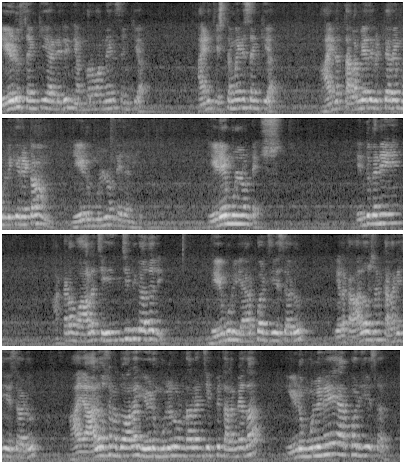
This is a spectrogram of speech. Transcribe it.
ఏడు సంఖ్య అనేది నెంబర్ వన్ అయిన సంఖ్య. ఆయనకి ఇష్టమైన సంఖ్య. ఆయన తల మీద పెట్టారే ముళ్ళు కిరీటం. ఏడు ముళ్ళు ఉంటాయి దానికి. ఏడే ముళ్ళు ఉంటాయి. ఎందుకని? అక్కడ వాళ్ళ చేయించింది కాదు అది. దేవుడు ఏర్పాటు చేశాడు. వీళ్ళకి ఆలోచన కలగజేశాడు. ఆ ఆలోచన ద్వారా ఏడు ముళ్ళు ఉండాలని చెప్పి తల మీద ఏడు ముళ్ళునే ఏర్పాటు చేశారు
